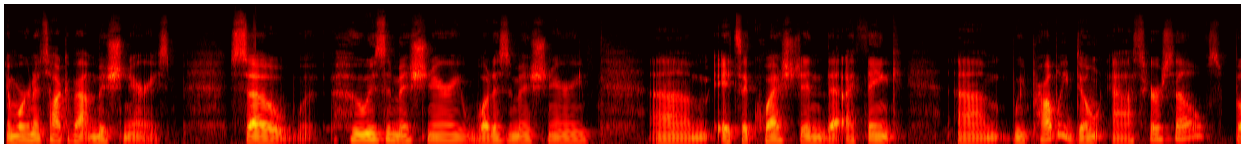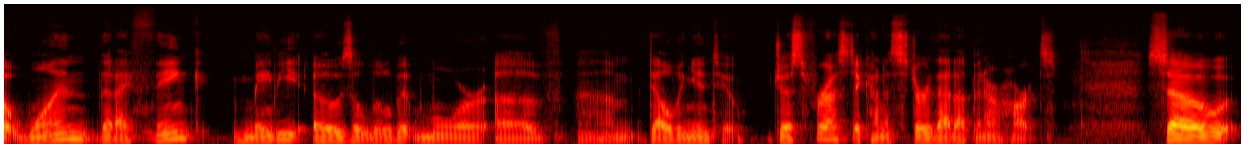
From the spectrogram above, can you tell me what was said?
And we're going to talk about missionaries. So, who is a missionary? What is a missionary? Um, it's a question that I think um, we probably don't ask ourselves, but one that I think maybe owes a little bit more of um, delving into, just for us to kind of stir that up in our hearts. So,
